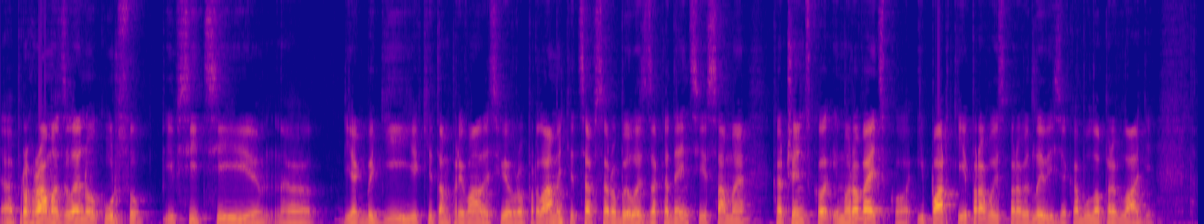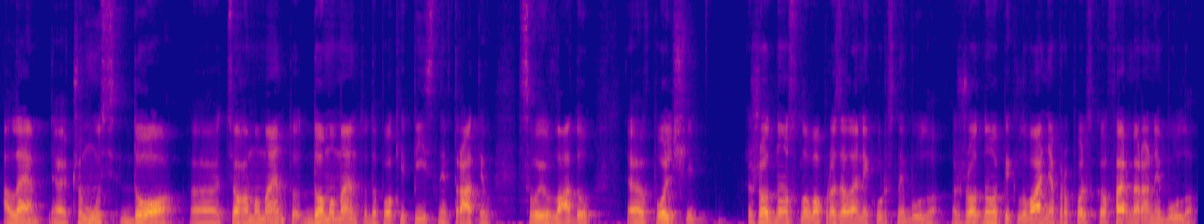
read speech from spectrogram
е, програма зеленого курсу і всі ці е, якби дії, які там приймались в Європарламенті, це все робилось за каденції саме Качинського і Моровецького і партії Право і справедливість, яка була при владі. Але чомусь до цього моменту, до моменту, допоки Піс не втратив свою владу в Польщі, жодного слова про зелений курс не було, жодного піклування про польського фермера не було.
